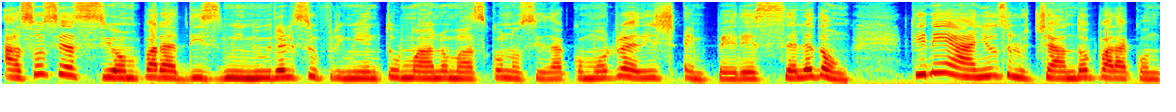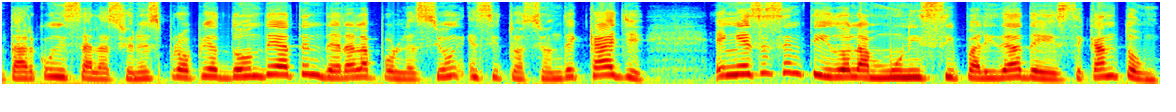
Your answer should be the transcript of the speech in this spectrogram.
Asociación para Disminuir el Sufrimiento Humano, más conocida como Reddish en Pérez Celedón, tiene años luchando para contar con instalaciones propias donde atender a la población en situación de calle. En ese sentido, la municipalidad de este cantón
